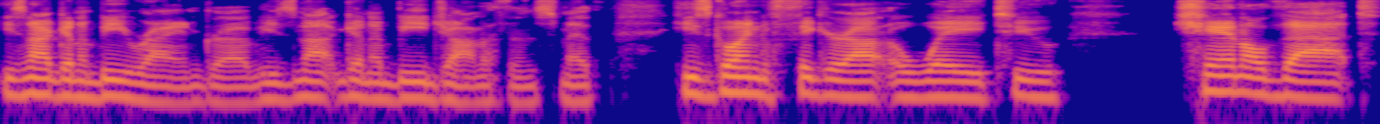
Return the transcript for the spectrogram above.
He's not going to be Ryan Grubb. He's not going to be Jonathan Smith. He's going to figure out a way to channel that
